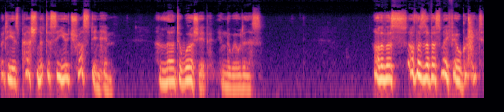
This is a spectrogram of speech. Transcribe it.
but He is passionate to see you trust in Him and learn to worship in the wilderness. Others of us, others of us may feel great.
